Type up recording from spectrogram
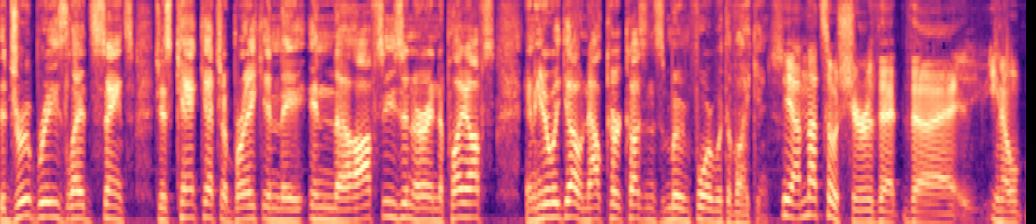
The Drew Brees led Saints just can't catch a break in the in the offseason or in the playoffs. And here we go. Now Kirk Cousins is moving forward with the Vikings. Yeah, I'm not so sure that the you know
